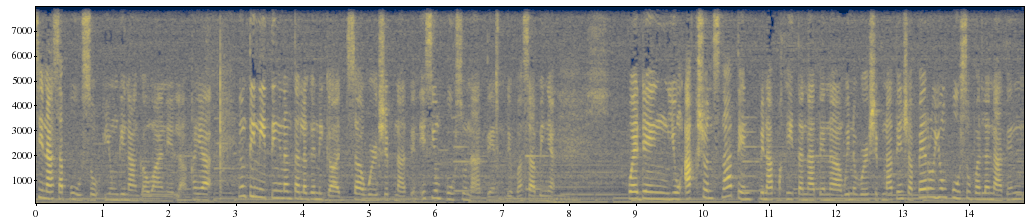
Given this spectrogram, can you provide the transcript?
sinasapuso yung ginagawa nila. Kaya yung tinitingnan talaga ni God sa worship natin is yung puso natin, 'di ba? Sabi niya, pwedeng yung actions natin, pinapakita natin na wino-worship natin siya, pero yung puso pala natin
